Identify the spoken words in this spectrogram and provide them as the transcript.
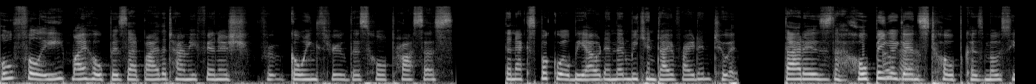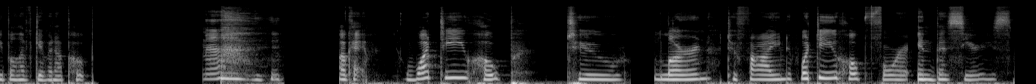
Hopefully, my hope is that by the time we finish going through this whole process, the next book will be out and then we can dive right into it. That is the hoping Okay. against hope because most people have given up hope. Okay, what do you hope to learn, to find? What do you hope for in this series?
